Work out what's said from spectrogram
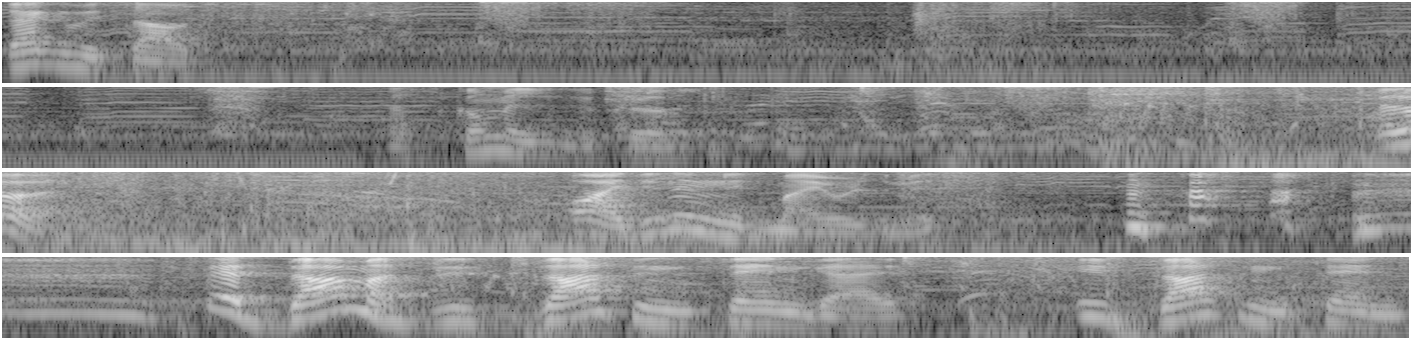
Check this out. Let's come a little closer. Hello there. Oh, I didn't need my ultimate. the damage is just insane, guys. It's just insane.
